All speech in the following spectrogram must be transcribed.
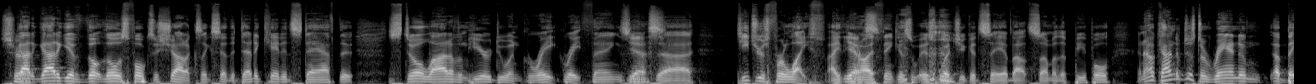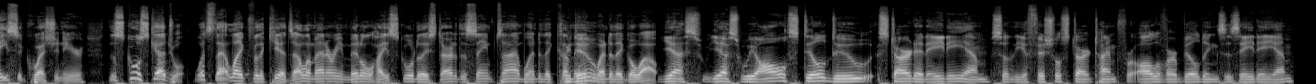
sure. got got to give th- those folks a shout out because, like I said, the dedicated staff, the still a lot of them here doing great, great things. Yes. And, uh, teachers for life. I yes. you know I think is is what you could say about some of the people. And now, kind of just a random, a basic question here: the school schedule. What's that like for the kids? Elementary, middle, high school? Do they start at the same time? When do they come we in? Do. When do they go out? Yes, yes, we all still do start at 8 a.m. So the official start time for all of our buildings is 8 a.m.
